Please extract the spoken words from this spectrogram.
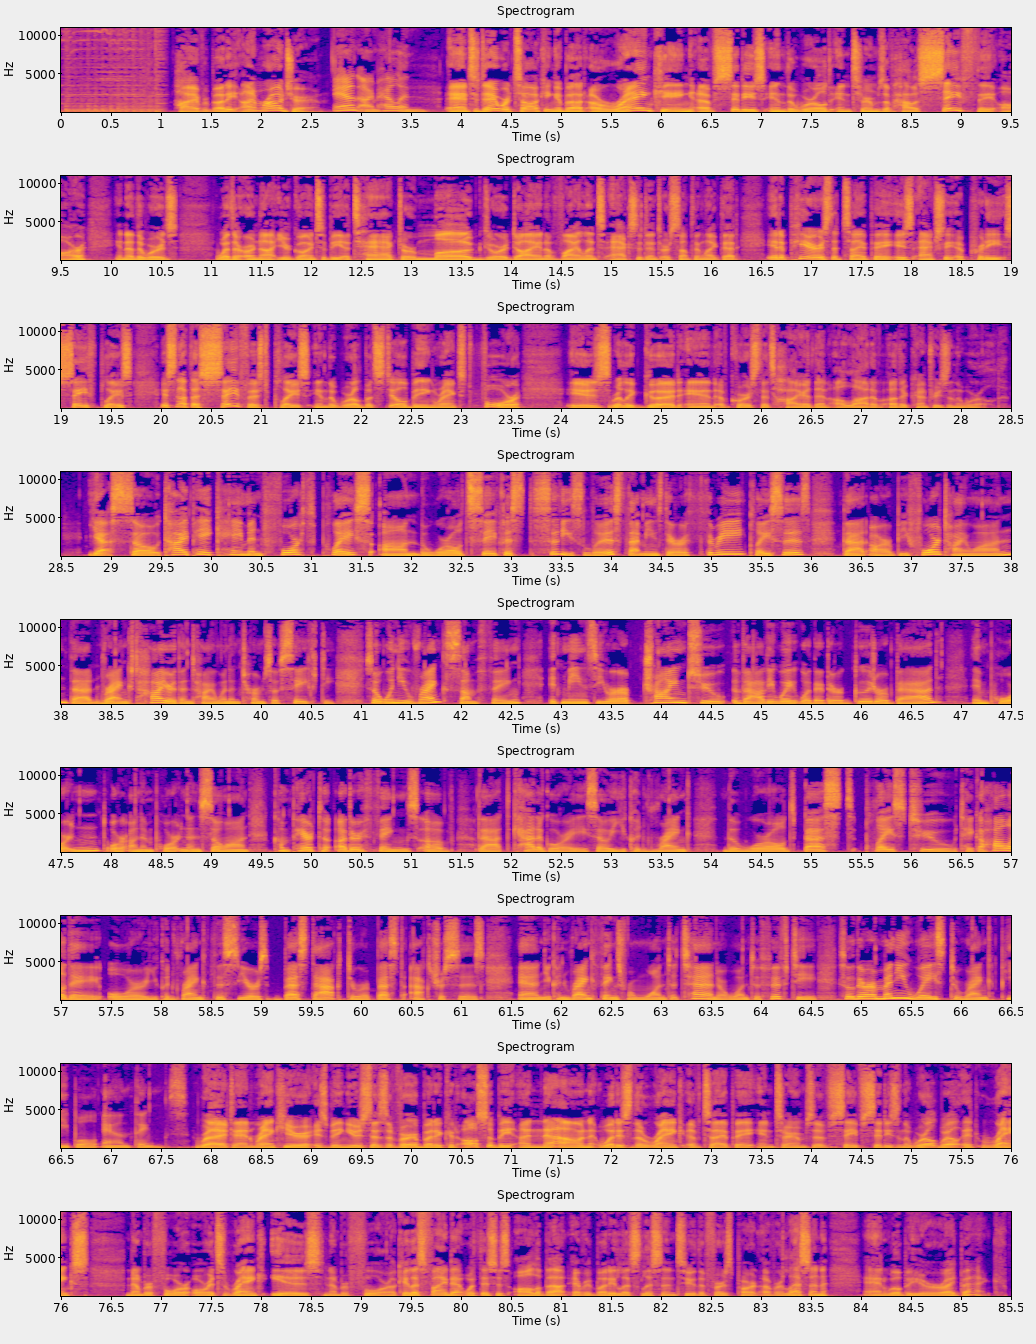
Hi, everybody. I'm Roger. And I'm Helen. And today we're talking about a ranking of cities in the world in terms of how safe they are. In other words, whether or not you're going to be attacked or mugged or die in a violent accident or something like that. It appears that Taipei is actually a pretty safe place. It's not the safest place in the world, but still being ranked four is really good. And of course, that's higher than a lot of other countries in the world. Yes, so Taipei came in fourth place on the world's safest cities list. That means there are three places that are before Taiwan that ranked higher than Taiwan in terms of safety. So when you rank something, it means you're trying to evaluate whether they're good or bad, important or unimportant, and so on, compared to other things of that category. So you could rank the world's best place to take a holiday, or you could rank this this year's Best Actor or Best Actresses, and you can rank things from 1 to 10 or 1 to 50. So there are many ways to rank people and things. Right, and rank here is being used as a verb, but it could also be a noun. What is the rank of Taipei in terms of safe cities in the world? Well, it ranks number four, or its rank is number four. Okay, let's find out what this is all about, everybody. Let's listen to the first part of our lesson, and we'll be right back.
